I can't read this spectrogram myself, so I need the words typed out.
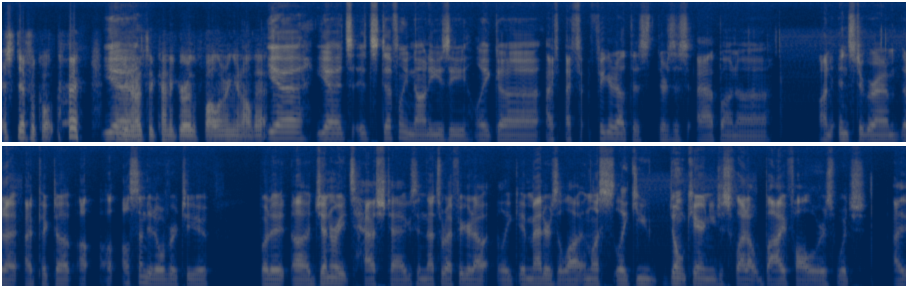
It's difficult. yeah you know, to kind of grow the following and all that. yeah yeah it's it's definitely not easy like uh I, I f- figured out this there's this app on uh on instagram that i, I picked up I'll, I'll, I'll send it over to you but it uh, generates hashtags and that's what i figured out like it matters a lot unless like you don't care and you just flat out buy followers which i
